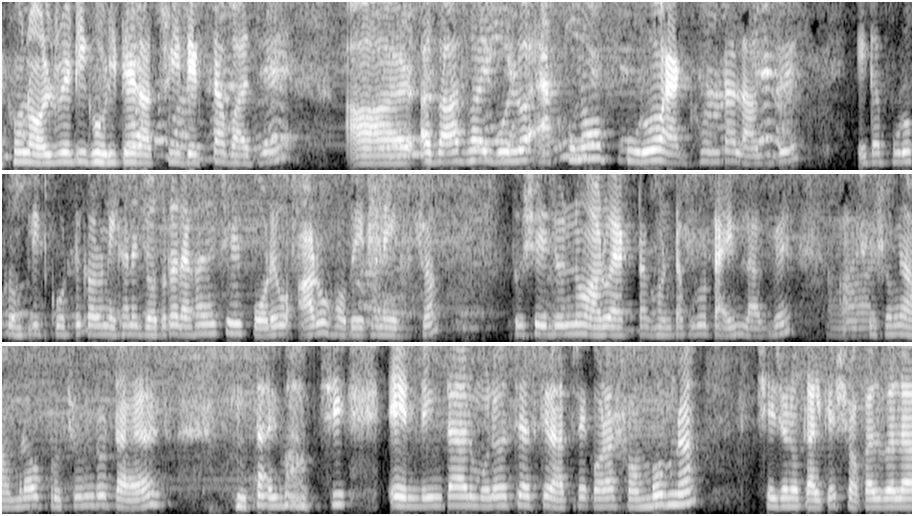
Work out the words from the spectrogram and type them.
এখন অলরেডি ঘড়িতে রাত্রি দেড়টা বাজে। আর আজাদ ভাই বলল, এখনও পুরো এক ঘণ্টা লাগবে। এটা পুরো কমপ্লিট করতে, কারণ এখানে যতটা দেখা যাচ্ছে, এর পরেও আরও হবে এখানে এক্সট্রা তো সেই জন্য আরও একটা ঘণ্টা পুরো টাইম লাগবে। আর সেই সঙ্গে আমরাও প্রচণ্ড টায়ার্ড তাই ভাবছি এন্ডিংটা আর মনে হচ্ছে আজকে রাত্রে করা সম্ভব না। সেই জন্য কালকে সকালবেলা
